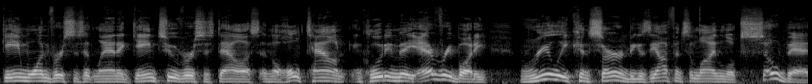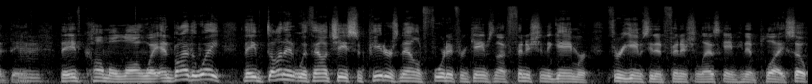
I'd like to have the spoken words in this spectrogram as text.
game one versus Atlanta, game two versus Dallas, and the whole town, including me, everybody really concerned because the offensive line looks so bad, Dave. Mm-hmm. They've come a long way. And by the way, they've done it without Jason Peters now in four different games, not finishing the game, or three games he didn't finish, and last game he didn't play. So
